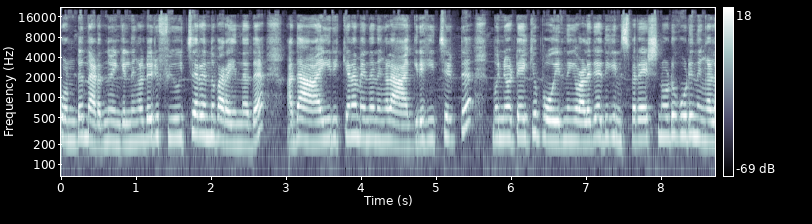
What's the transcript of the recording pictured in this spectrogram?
കൊണ്ട് നടന്നുവെങ്കിൽ നിങ്ങളുടെ ഒരു ഫ്യൂച്ചർ എന്ന് പറയുന്നത് അതായിരിക്കണമെന്ന് നിങ്ങൾ ആഗ്രഹിച്ചിട്ട് മുന്നോട്ടേക്ക് പോയിരുന്നെങ്കിൽ വളരെയധികം ഇൻസ്പിറേഷനോട് കൂടി നിങ്ങൾ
